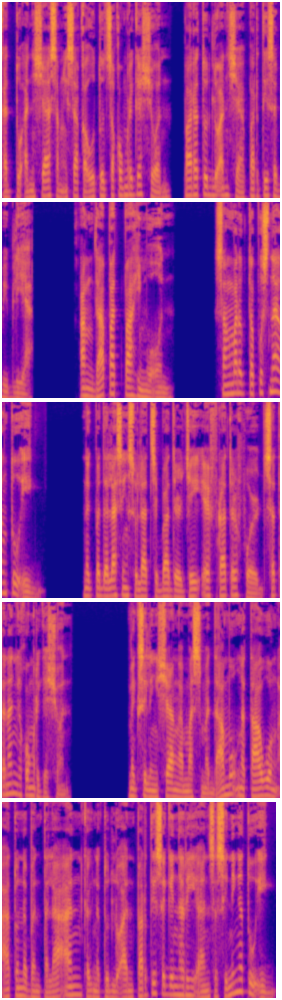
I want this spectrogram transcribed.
kadtuan siya sang isa ka utod sa kongregasyon para tudloan siya parte sa Biblia. Ang dapat pahimuon. Sang manugtapos na ang tuig, nagpadala sing sulat si Brother J.F. Rutherford sa tanan nga kongregasyon. Nagsiling siya nga mas madamo nga tawo ang aton nabantalaan kag natudloan parte sa ginharian sa sini nga tuig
